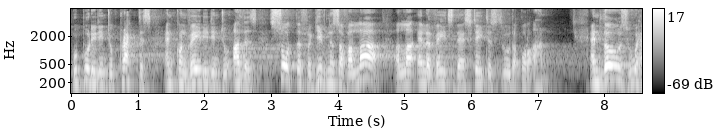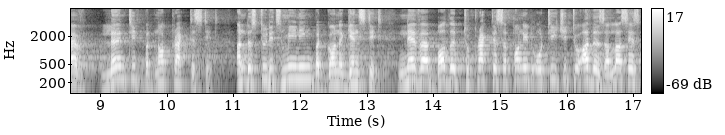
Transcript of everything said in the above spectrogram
who put it into practice and conveyed it into others, sought the forgiveness of Allah, Allah elevates their status through the Quran. And those who have learnt it but not practiced it, understood its meaning but gone against it, never bothered to practice upon it or teach it to others. Allah says,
